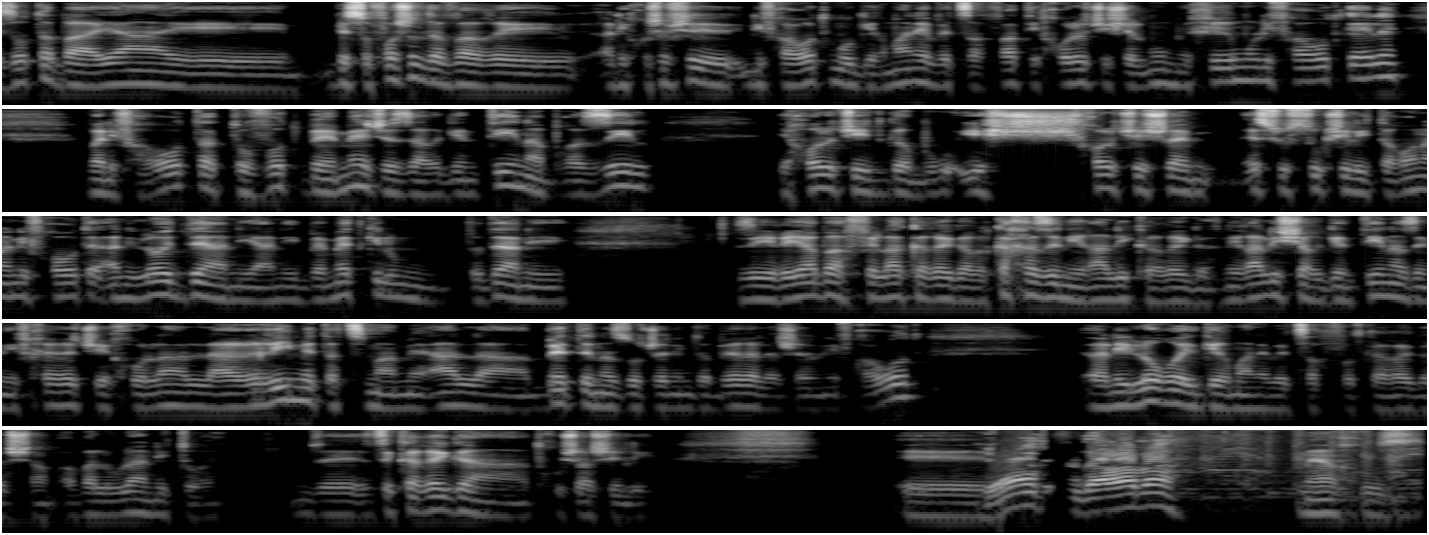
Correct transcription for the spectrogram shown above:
זאת הבעיה, אה, בסופו של דבר, אה, אני חושב שנבחרות כמו גרמניה וצרפת יכול להיות שישלמו מחיר מול נבחרות כאלה, והנבחרות הטובות באמת, שזה ארגנטינה, ברזיל, יכול להיות שיתגברו, יש, יכול להיות שיש להם איזשהו סוג של יתרון לנבחרות אני לא יודע, אני, אני באמת כאילו, אתה יודע, אני, זה ירייה באפלה כרגע, אבל ככה זה נראה לי כרגע. נראה לי שארגנטינה זה נבחרת שיכולה להרים את עצמה מעל הבטן הזאת שאני מדבר עליה, של הנבחרות. אני לא רואה את גרמניה וצרפת כרגע שם, אבל אולי אני טועה. זה, זה כרגע התחושה שלי. אה, יואב, תודה רבה. מאה אחוז.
